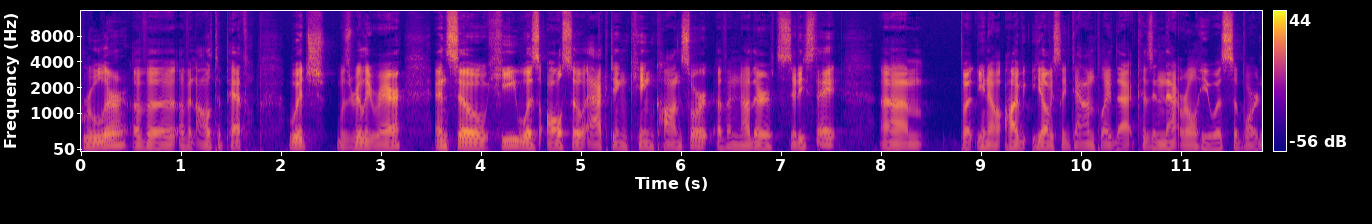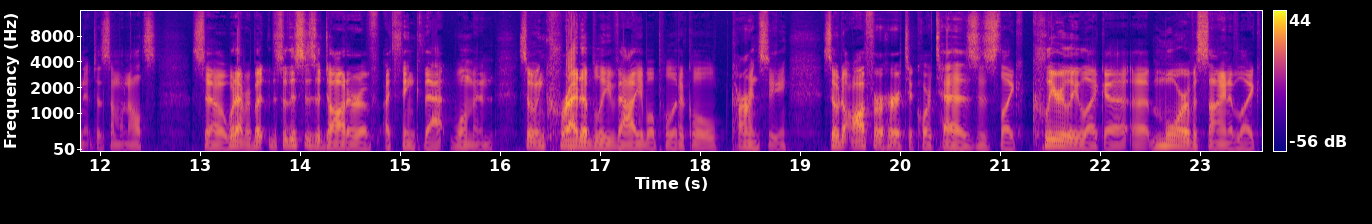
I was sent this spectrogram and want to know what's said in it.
ruler of a of an altepetl, which was really rare, and so he was also acting king consort of another city state. Um, but you know, he obviously downplayed that because in that role he was subordinate to someone else. So whatever. But so this is a daughter of I think that woman. So incredibly valuable political currency. So to offer her to Cortez is like clearly like a, a more of a sign of like,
